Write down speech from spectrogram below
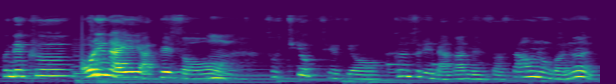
근데 그 어린 아이 앞에서 음. 티격태격 큰 소리 나가면서 싸우는 거는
